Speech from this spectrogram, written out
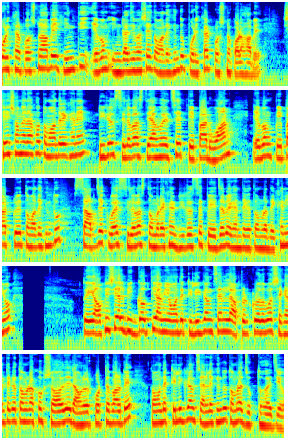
পরীক্ষার প্রশ্ন হবে হিন্দি এবং ইংরাজি ভাষায় তোমাদের কিন্তু পরীক্ষার প্রশ্ন করা হবে। সেই সঙ্গে দেখো তোমাদের এখানে ডিটেলস সিলেবাস দেওয়া হয়েছে পেপার ওয়ান এবং পেপার টু এ তোমাদের কিন্তু সাবজেক্ট ওয়াইজ সিলেবাস তোমরা এখানে ডিটেলসে পেয়ে যাবে, এখান থেকে তোমরা দেখে নিও। তো এই অফিসিয়াল বিজ্ঞপ্তি আমি আমাদের টেলিগ্রাম চ্যানেলে আপলোড করে দেবো, সেখান থেকে তোমরা খুব সহজেই ডাউনলোড করতে পারবে। তোমাদের টেলিগ্রাম চ্যানেলে কিন্তু তোমরা যুক্ত হয়ে যেও।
